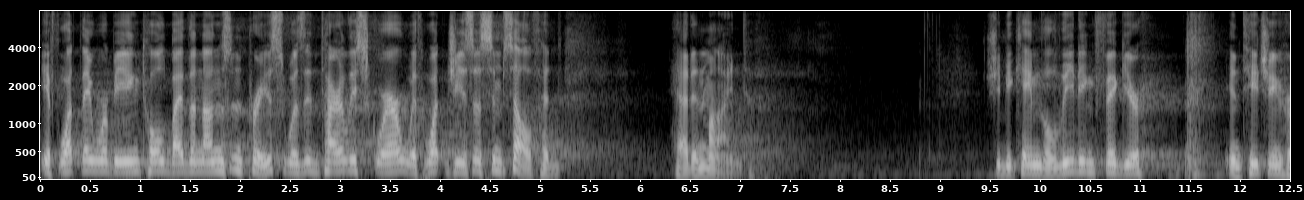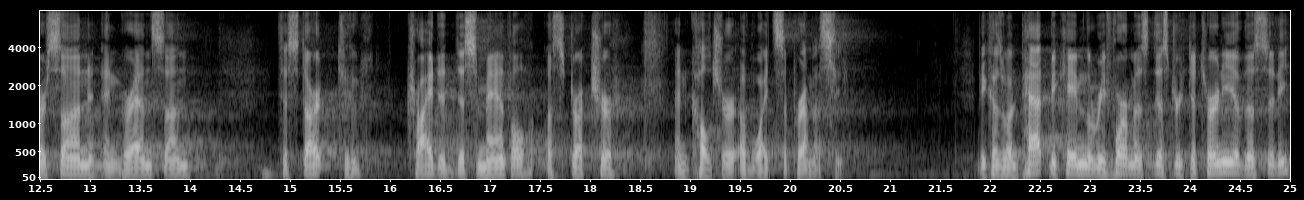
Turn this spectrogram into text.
if what they were being told by the nuns and priests was entirely square with what Jesus himself had had in mind. She became the leading figure in teaching her son and grandson to start to try to dismantle a structure and culture of white supremacy. Because when Pat became the reformist district attorney of the city,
